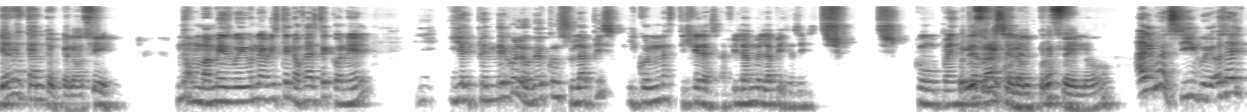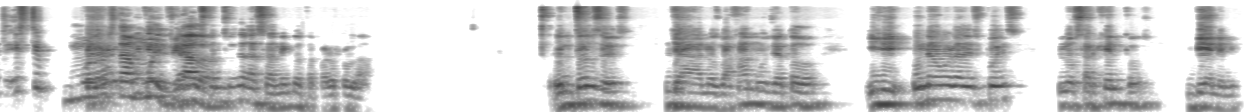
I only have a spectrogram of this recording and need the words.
Ya no tanto, pero sí. no mames, güey, una vez te enojaste con él y, y el pendejo lo veo con su lápiz y con unas tijeras afilando el lápiz así. como para Pero enterrárselo. el profe, ¿no? Algo así, güey. O sea, este Pero estaba muy inspirado. tanto de esa anécdota para otro lado. Entonces, ya nos bajamos, ya todo. Y una hora después, los sargentos vienen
